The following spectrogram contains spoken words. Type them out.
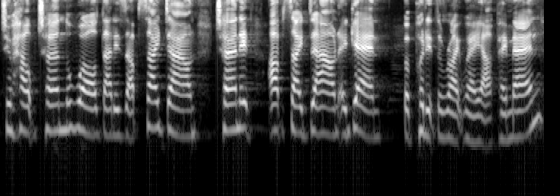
to help turn the world that is upside down, turn it upside down again but put it the right way up. Amen?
